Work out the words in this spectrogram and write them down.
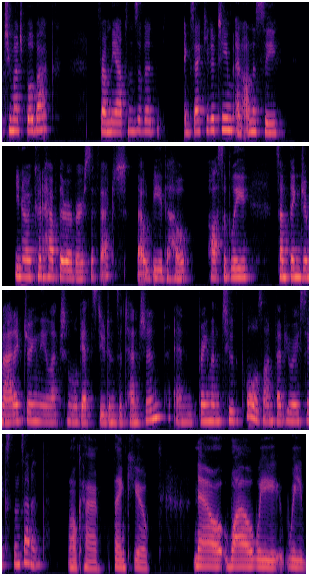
too much blowback from the absence of an executive team. And honestly, you know, it could have the reverse effect. That would be the hope. Possibly something dramatic during the election will get students' attention and bring them to the polls on February 6th and 7th. Okay, thank you. Now, while we we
